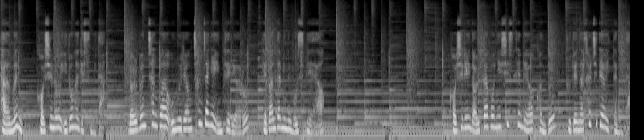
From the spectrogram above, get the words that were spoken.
다음은 거실로 이동하겠습니다. 넓은 창과 우물형 천장의 인테리어로 개방감 있는 모습이에요. 거실이 넓다 보니 시스템 에어컨도 두 대나 설치되어 있답니다.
